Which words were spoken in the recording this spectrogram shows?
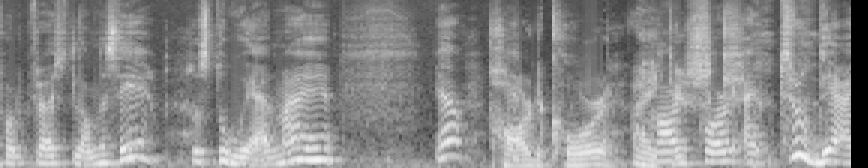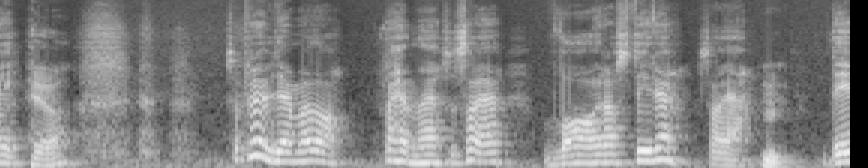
folk fra Østlandet si. Så sto jeg igjen meg ja, Hardcore eikersk. hardcore Trodde jeg. Ja. Så prøvde jeg meg da på henne. Så sa jeg varastyre, sa jeg. Det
